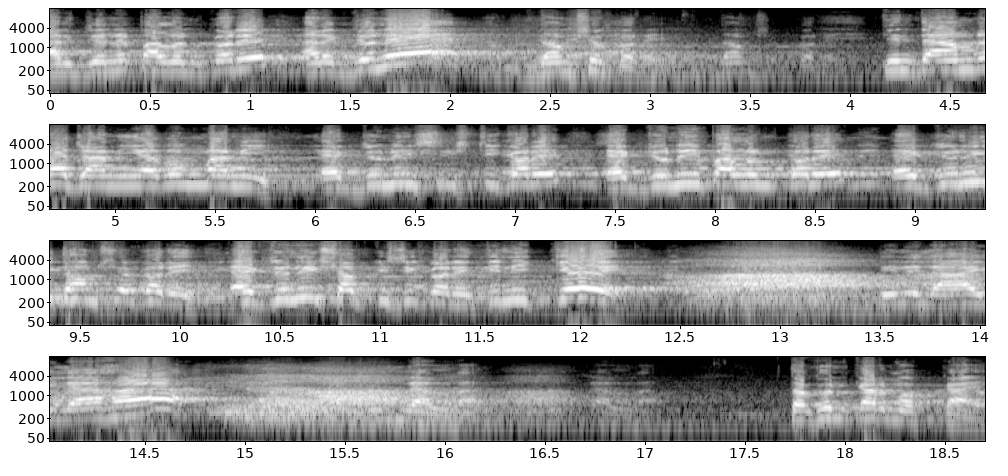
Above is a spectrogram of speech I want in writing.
আরেকজনে পালন করে আরেকজনে ধ্বংস করে। কিন্তু আমরা জানি এবং মানি, একজনই সৃষ্টি করে, একজনই পালন করে, একজনই ধ্বংস করে, একজনই সবকিছু করে। তিনি কে? তিনি তখনকার মক্কায়,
